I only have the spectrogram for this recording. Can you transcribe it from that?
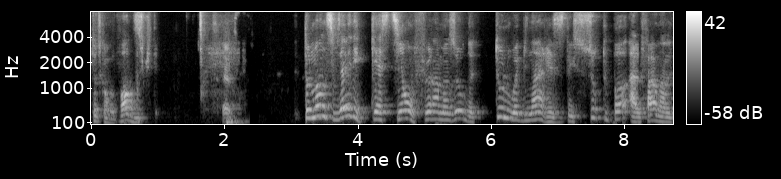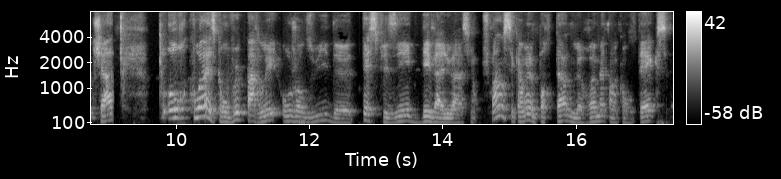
tout ce qu'on va pouvoir discuter. Tout le monde, si vous avez des questions au fur et à mesure de tout le webinaire, n'hésitez surtout pas à le faire dans le chat. Pourquoi est-ce qu'on veut parler aujourd'hui de tests physiques, d'évaluation? Je pense que c'est quand même important de le remettre en contexte.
